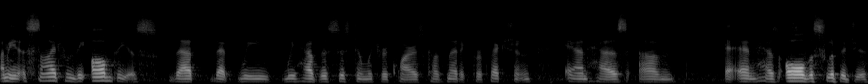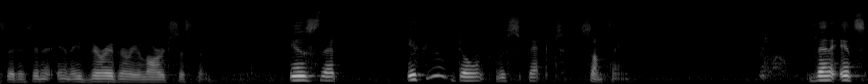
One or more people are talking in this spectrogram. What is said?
I mean, aside from the obvious that, that we, we have this system which requires cosmetic perfection and has, um, and has all the slippages that is in a, in a very, very large system, is that if you don't respect something, then it's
